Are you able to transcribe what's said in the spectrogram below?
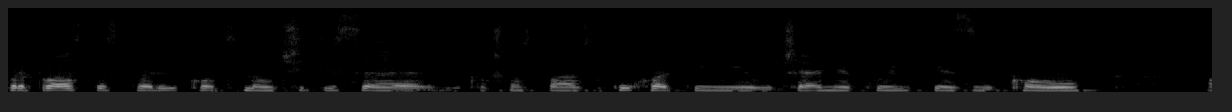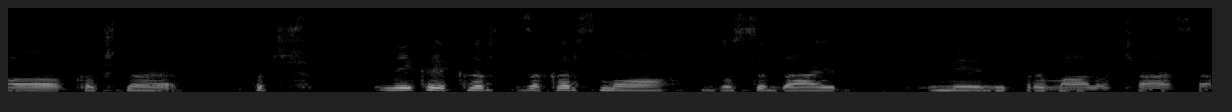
preproste stvari, kot naučiti se kakšno stvar skuhati, učenje tujih jezikov, kakšne pač nekaj, kar, za kar smo do sedaj imeli premalo časa.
